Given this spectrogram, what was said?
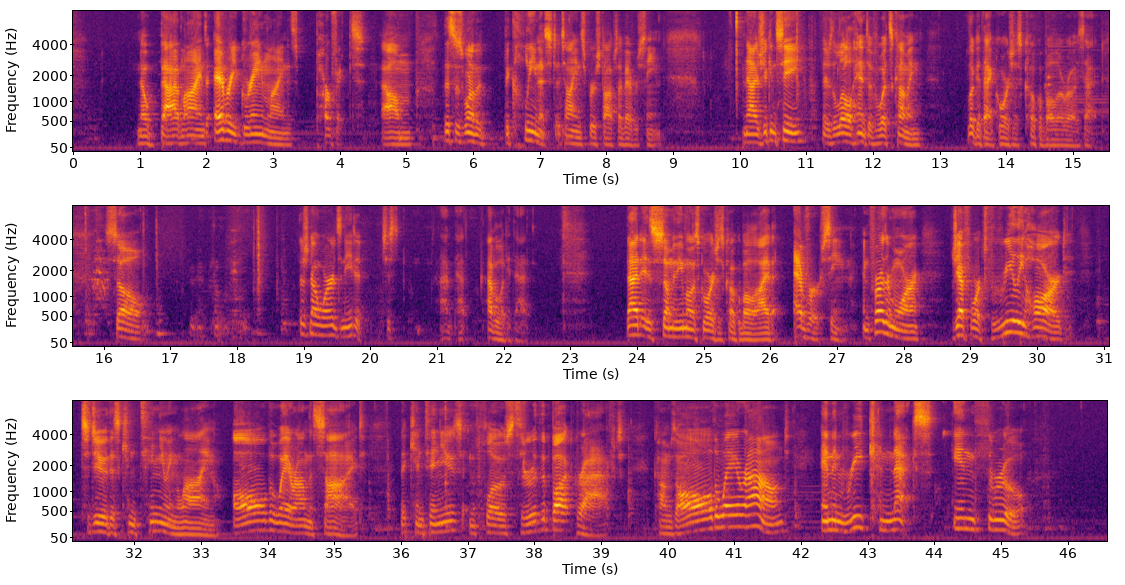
no bad lines. Every grain line is perfect. Um, this is one of the, the cleanest Italian spruce tops I've ever seen. Now, as you can see, there's a little hint of what's coming. Look at that gorgeous Cocobolo rosette. So, there's no words needed. Just have a look at that. That is some of the most gorgeous Cocobolo I've ever seen. And furthermore, Jeff worked really hard to do this continuing line all the way around the side that continues and flows through the butt graft, comes all the way around, and then reconnects in through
